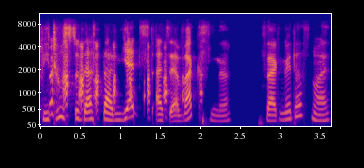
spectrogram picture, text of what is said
Wie tust du das dann jetzt als Erwachsene? Sagen wir das mal.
